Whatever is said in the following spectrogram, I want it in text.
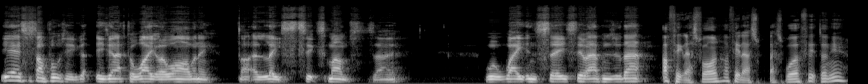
Yeah, it's just unfortunate. He's going to have to wait a while, isn't he? Like at least six months. So we'll wait and see, see what happens with that. I think that's fine. I think that's that's worth it, don't you?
